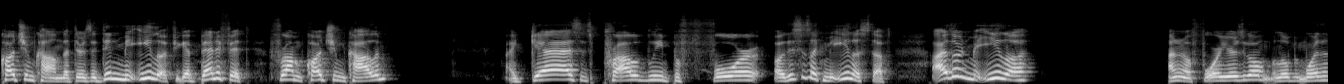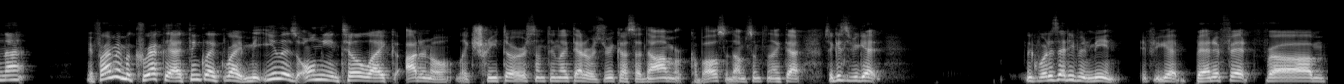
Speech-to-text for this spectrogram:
kachim kalim that there's a din meila if you get benefit from kachim kalim. I guess it's probably before. Oh, this is like meila stuff. I learned meila. I don't know, four years ago, a little bit more than that. If I remember correctly, I think like right, meila is only until like I don't know, like shrita or something like that, or zrika sadam or kabbalah sadam, something like that. So I guess if you get like, what does that even mean? if you get benefit from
